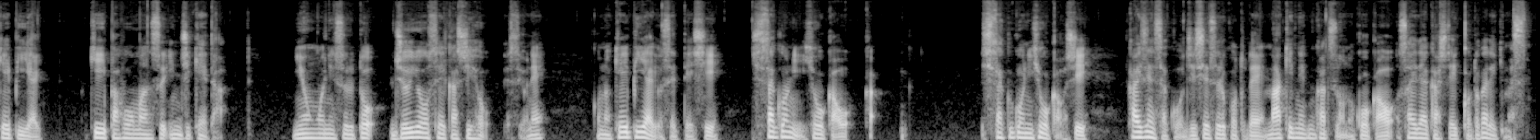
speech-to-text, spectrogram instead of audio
KPI、キーパフォーマンスインジケーター。日本語にすると重要成果指標ですよね。この KPI を設定し、施策後に評価を、施策後に評価をし、改善策を実施することで、マーケティング活動の効果を最大化していくことができます。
